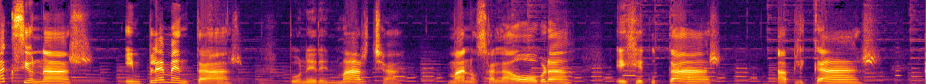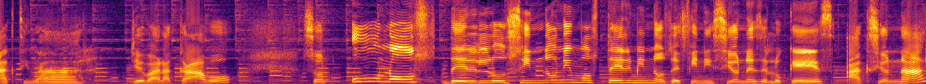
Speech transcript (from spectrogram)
accionar, implementar, poner en marcha, manos a la obra, ejecutar, aplicar, activar, llevar a cabo. Son unos de los sinónimos, términos, definiciones de lo que es accionar,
